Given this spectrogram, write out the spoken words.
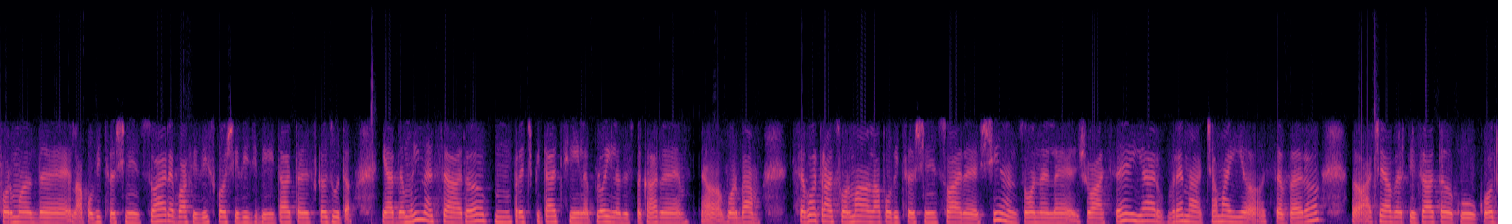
formă de lapoviță și ninsoare, va fi visco și vizibilitate scăzută. Iar de mâine seară, precipitațiile, ploile despre care uh, vorbeam, se vor transforma în lapoviță și în soare și în zonele joase, iar vremea cea mai uh, severă, uh, aceea avertizată cu cod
